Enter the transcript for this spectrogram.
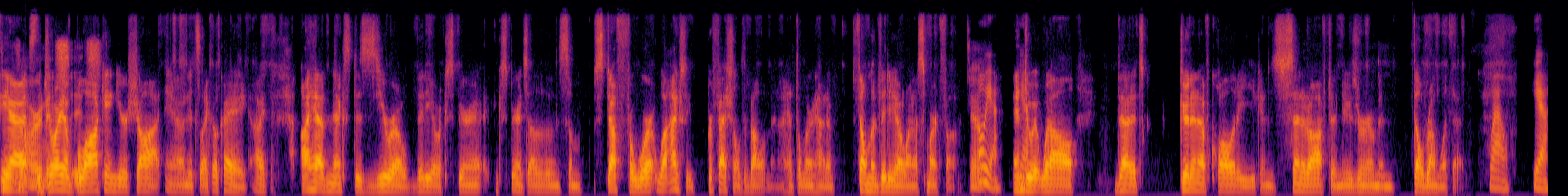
Yeah, it's the joy it's- of it's- blocking your shot, and it's like, okay, I, I have next to zero video experience experience other than some stuff for work. Well, actually, professional development. I had to learn how to film a video on a smartphone Yeah. Oh yeah, and Yeah. do it well, that it's good enough quality. You can send it off to a newsroom and they'll run with it. wow, yeah.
